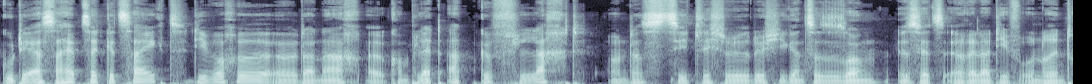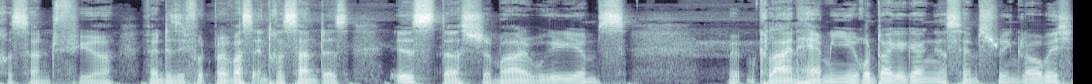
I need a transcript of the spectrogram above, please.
Gute erste Halbzeit gezeigt die Woche, äh, danach äh, komplett abgeflacht und das zieht sich durch die ganze Saison. Ist jetzt äh, relativ uninteressant für Fantasy Football. Was interessant ist, ist, dass Jamal Williams mit einem kleinen Hammy runtergegangen ist, Hamstring, glaube ich.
